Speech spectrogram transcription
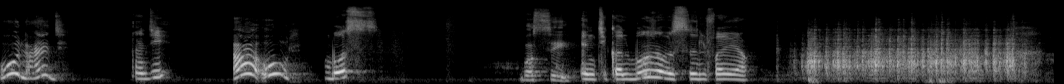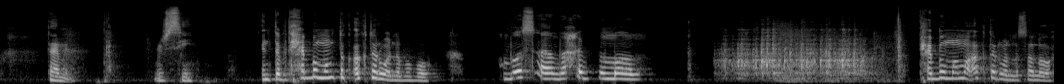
قول عادي. أدي؟ آه قول. بص. بصي أنتي كلبوزة بس رفيعة تمام. ميرسي. أنت بتحب مامتك أكتر ولا باباك؟ بص أنا بحب ماما. تحب ماما أكتر ولا صلاح؟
